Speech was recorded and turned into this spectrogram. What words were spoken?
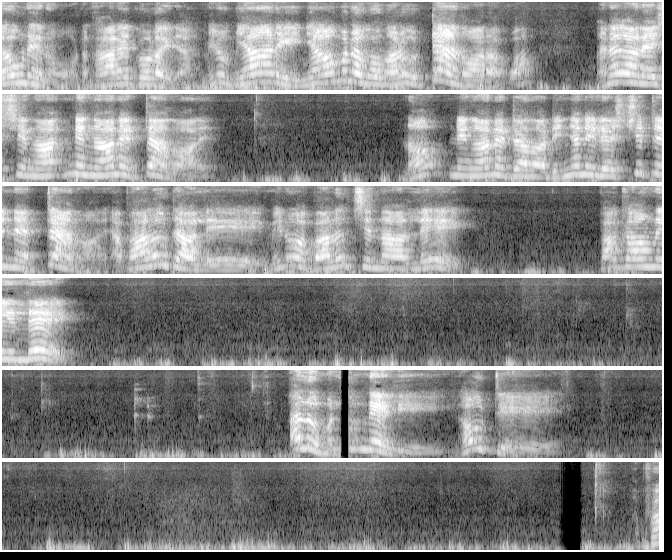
လုံးနဲ့နော်တခါတည်းပြောလိုက်တာမင်းတို့များနေညာအောင်မတော့ကောငါတို့တန့်သွားတာကွာ မနက်ကလည်းရှင်ငါနှစ်ငါနဲ့တန့်သွားတယ်နော်နှစ်ငါနဲ့တန့်သွားဒီညနေလည်းရှစ်တစ်နဲ့တန့်သွားတယ်အဘာလို့တာလဲမင်းတို့ကဘာလို့ချင်တာလဲဘာကောင်းနေလဲအဲ့လိုမလုပ်နဲ့လေဟုတ်တယ်အဖေ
